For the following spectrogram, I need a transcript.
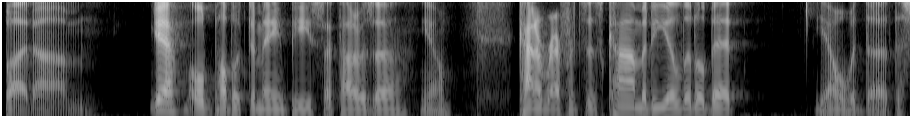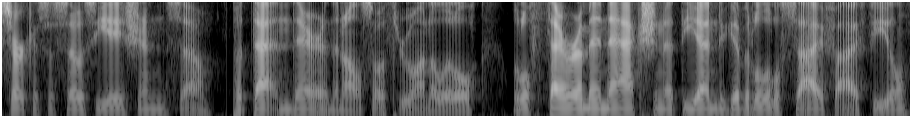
But um, yeah, old public domain piece. I thought it was a you know, kind of references comedy a little bit, you know, with the the circus association. So put that in there, and then also threw on a little little theremin action at the end to give it a little sci-fi feel.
